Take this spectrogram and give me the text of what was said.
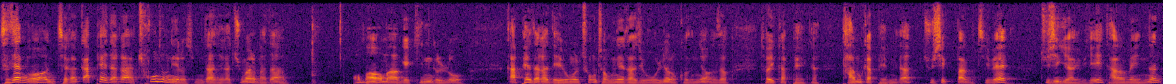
자세한 건 제가 카페에다가 총 정리해 놓습니다. 제가 주말마다 어마어마하게 긴 글로 카페에다가 내용을 총 정리해 가지고 올려놓거든요. 그래서 저희 카페, 그러니까 다음 카페입니다. 주식빵집의 주식 이야기 다음에 있는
